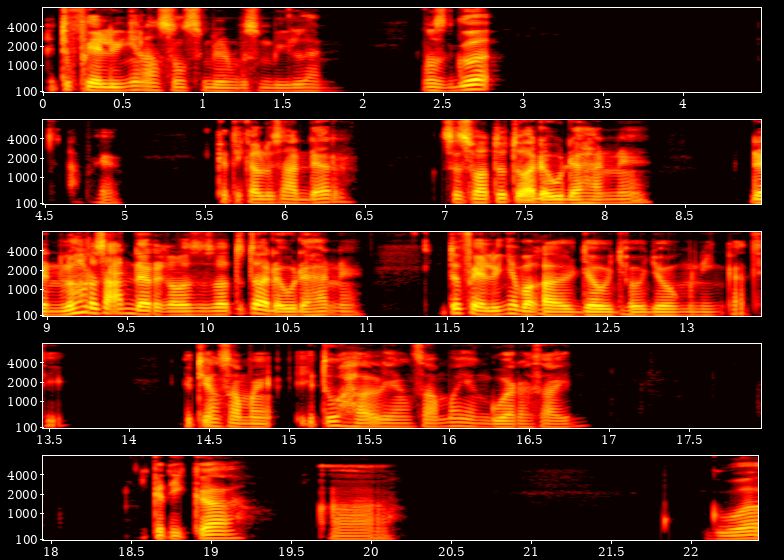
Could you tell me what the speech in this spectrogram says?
itu value-nya langsung 99. Maksud gue, apa ya, ketika lu sadar, sesuatu tuh ada udahannya, dan lu harus sadar kalau sesuatu tuh ada udahannya, itu value-nya bakal jauh-jauh-jauh meningkat sih itu yang sama itu hal yang sama yang gue rasain. Ketika uh, eh, gue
